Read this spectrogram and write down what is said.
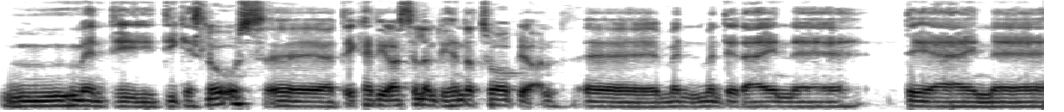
men de, de kan slås, øh, det kan de også, selvom de henter Torbjørn. Øh, men, men det er en, øh, det er en, øh,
